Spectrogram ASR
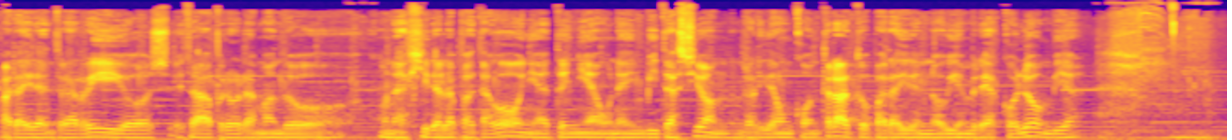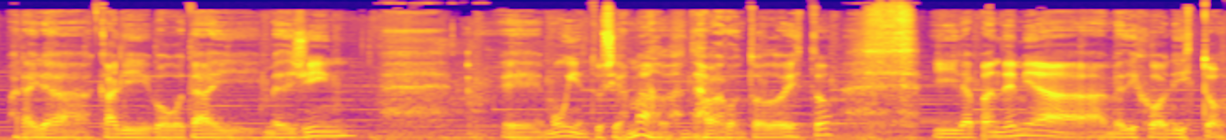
para ir a Entre Ríos. Estaba programando una gira a la Patagonia, tenía una invitación, en realidad un contrato para ir en noviembre a Colombia, para ir a Cali, Bogotá y Medellín. Eh, muy entusiasmado andaba con todo esto y la pandemia me dijo listo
